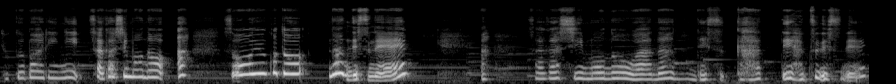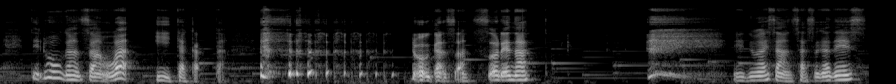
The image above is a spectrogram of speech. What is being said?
曲張りに探し物。あ、そういうことなんですね。探し物は何ですかってやつですね。で、ローガンさんは言いたかった。ローガンさん、それなって。えー、ヌアイさん、さすがです。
